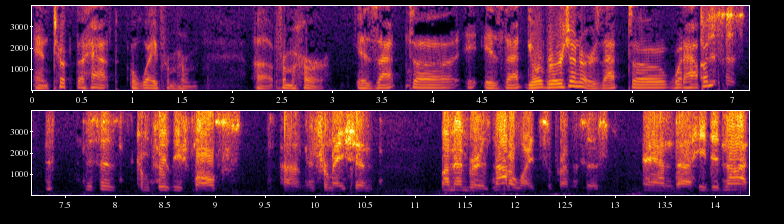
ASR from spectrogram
and took the hat away from her uh, from her. Is that uh, is that your version, or is that uh, what happened? This is this is completely false um, information. My member is not a white supremacist, and uh, he did not.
